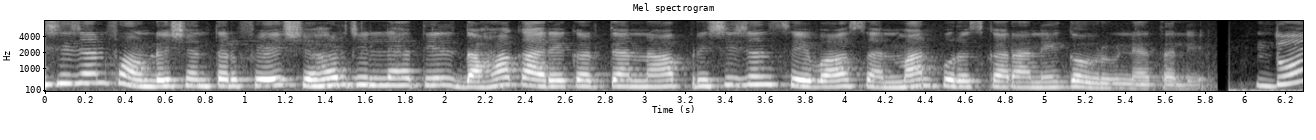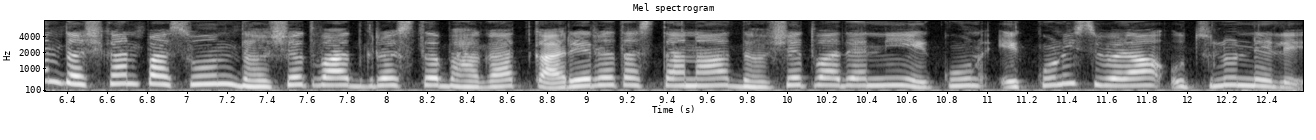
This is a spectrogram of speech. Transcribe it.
प्रिसिजन फाउंडेशनतर्फे शहर जिल्ह्यातील दहा कार्यकर्त्यांना प्रिसिजन सेवा सन्मान पुरस्काराने गौरविण्यात आले. दोन दशकांपासून दहशतवादग्रस्त भागात कार्यरत असताना दहशतवाद्यांनी एकूण एकोणीस वेळा उचलून नेले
